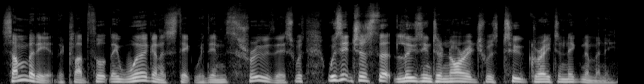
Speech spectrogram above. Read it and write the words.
somebody at the club thought they were going to stick with him through this. Was was it just that losing to Norwich was too great an ignominy?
